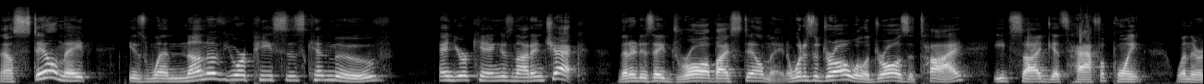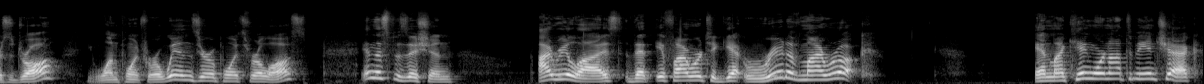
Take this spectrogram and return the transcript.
Now, stalemate is when none of your pieces can move and your king is not in check. Then it is a draw by stalemate. Now, what is a draw? Well, a draw is a tie. Each side gets half a point when there is a draw. One point for a win, zero points for a loss. In this position, I realized that if I were to get rid of my rook and my king were not to be in check,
